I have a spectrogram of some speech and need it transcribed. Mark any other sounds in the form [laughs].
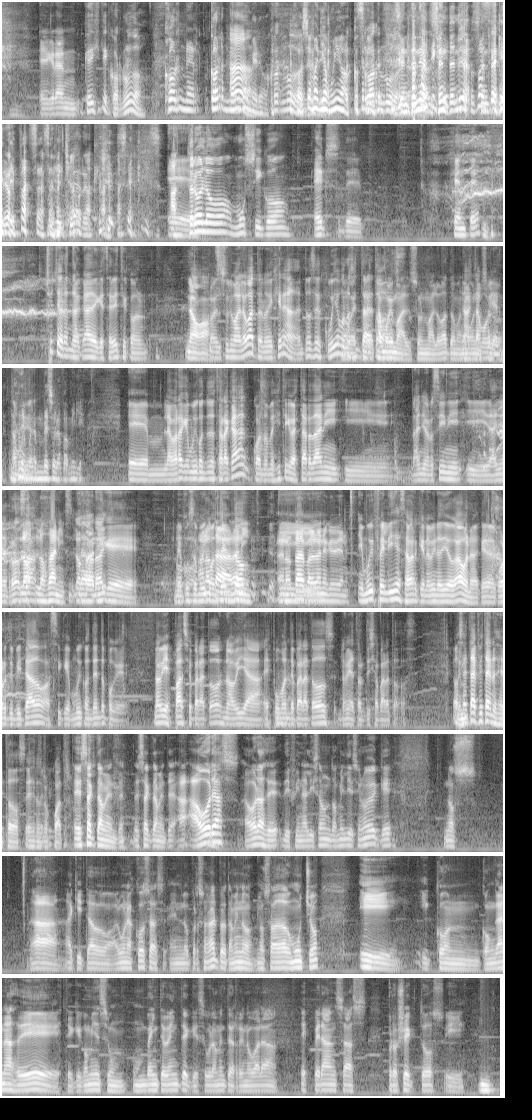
el gran. ¿Qué dijiste? ¿Cornudo? Corner, corner Ah, número. cornudo, José. María Muñoz. corner. Cornudo. Se entendió, se entendió, se aparte, entendió. ¿Qué te pasa? Claro, ¿qué? [laughs] Eh, Astrólogo, músico, ex de gente. Yo estoy hablando acá de que saliste con, No, con Zulma Lobato, no dije nada. Entonces, cuidémonos no, entre está, está todos. muy mal. Zulma Lobato, No, mandamos está muy bien. Está muy bien. un beso a la familia. Eh, la verdad que muy contento de estar acá. Cuando me dijiste que iba a estar Dani y Dani Orsini y Daniel Rosa, Lo- los Danis. la verdad que me Ojo, puse muy anotá, contento. Dani. Anotá para el año que viene. Y muy feliz de saber que no vino Diego Gaona, que era el cuarto invitado. Así que muy contento porque no había espacio para todos, no había espumante para todos, no había tortilla para todos. O sea, esta fiesta no es de todos, es de nosotros cuatro. Exactamente, exactamente. A, a horas, a horas de, de finalizar un 2019 que nos ha, ha quitado algunas cosas en lo personal, pero también nos, nos ha dado mucho. Y, y con, con ganas de este, que comience un, un 2020 que seguramente renovará esperanzas, proyectos y,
